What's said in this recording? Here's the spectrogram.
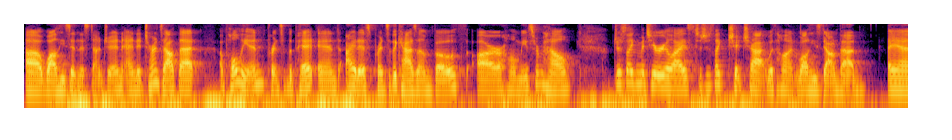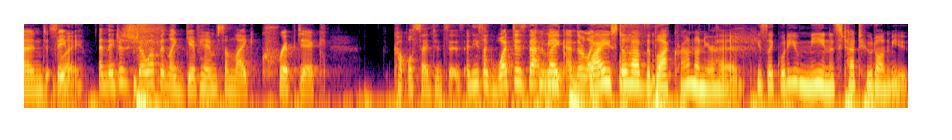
uh, while he's in this dungeon. And it turns out that Apollyon, Prince of the Pit, and Aidas, Prince of the Chasm, both are homies from hell, just like materialized to just like chit chat with Hunt while he's down bad. And they and they just show up and like give him some like cryptic couple sentences. And he's like, What does that mean? like, and they're like, why you still have the black crown on your head? He's like, what do you mean? It's tattooed on me,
